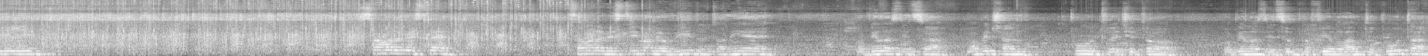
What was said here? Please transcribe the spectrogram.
I samo da biste samo da biste imali u vidu, to nije obilaznica običan put, već je to obilaznica u profilu autoputa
